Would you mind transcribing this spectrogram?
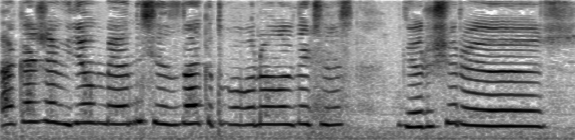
Arkadaşlar videomu beğendiyseniz like atıp abone olabilirsiniz. Görüşürüz.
